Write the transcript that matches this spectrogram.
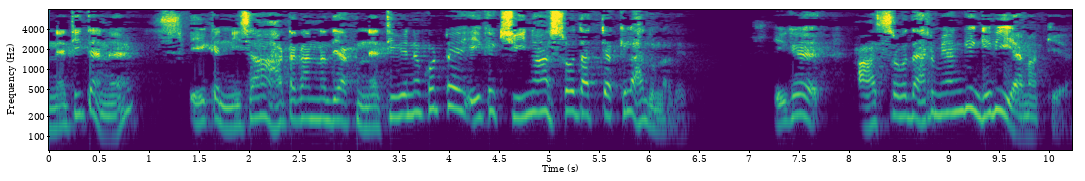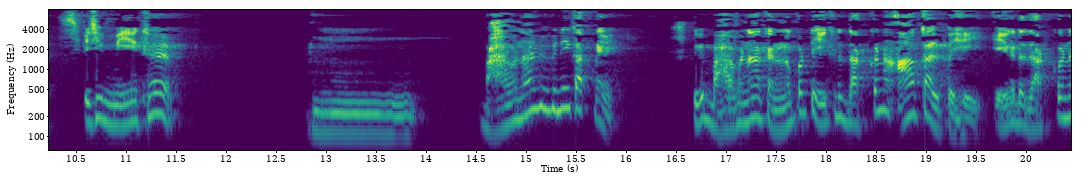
නැති තැන ඒක නිසා හටගන්න දෙයක් නැති වෙනකොට ඒක ක්ෂීණාශ්‍රව தත්වයක් කියලා හඳුන්වලා දෙනවා. ඒක ආශ්‍රව ධර්මයන්ගෙන් ගෙවි යෑමක් කියලා. ඉතින් මේක භාවනාවේ වෙන එකක් නෙවෙයි. ඒක භාවනා කරනකොට ඒකට දක්වන ආකල්පෙහි ඒකට දක්වන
